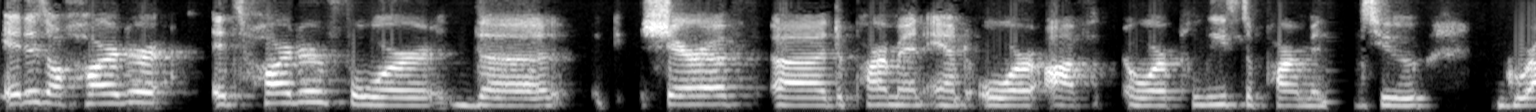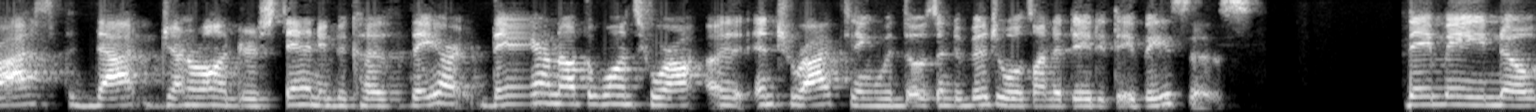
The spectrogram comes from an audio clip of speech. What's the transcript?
it is a harder it's harder for the sheriff uh, department and or off or police department to grasp that general understanding because they are they are not the ones who are uh, interacting with those individuals on a day-to-day basis. They may know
